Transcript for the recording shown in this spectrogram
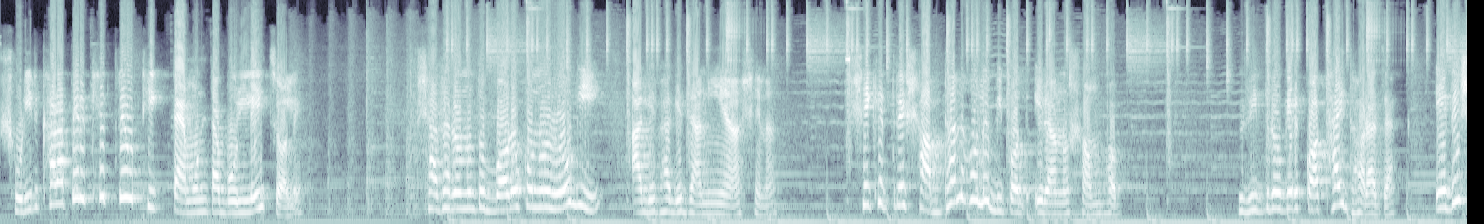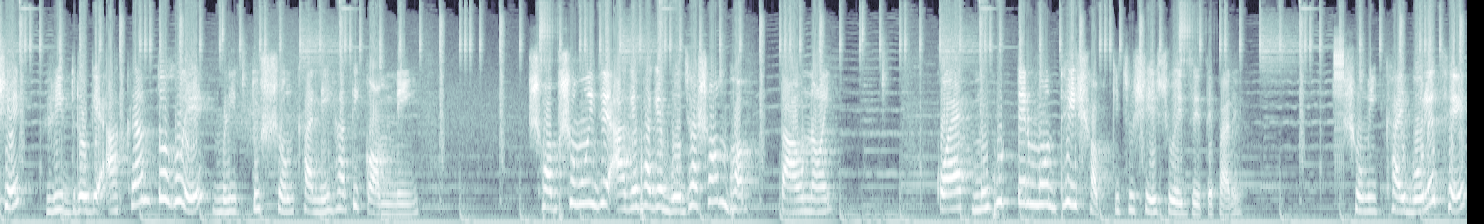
শরীর খারাপের ক্ষেত্রেও ঠিক তেমনটা বললেই চলে। সাধারণত বড় কোনো রোগই আগে ভাগে জানিয়ে আসে না। সেক্ষেত্রে সাবধান হলে বিপদ এড়ানো সম্ভব। হৃদরোগের কথাই ধরা যাক। এদেশে হৃদরোগে আক্রান্ত হয়ে মৃত্যুর সংখ্যা নেহাতি কম নেই। সবসময় যে আগে ভাগে বোঝা সম্ভব, তাও নয়। কয়েক মুহূর্তের মধ্যেই সবকিছু শেষ হয়ে যেতে পারে। সমীক্ষায় বলেছে,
